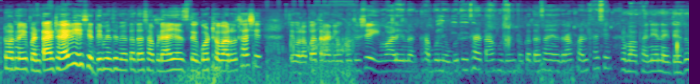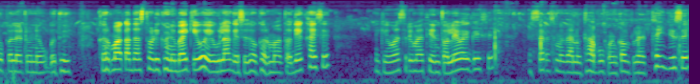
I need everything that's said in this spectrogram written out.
ઢોરની પણ ટાઈટ આવી છે ધીમે ધીમે કદાચ આપણે અહીંયા જ તે ગોઠવવાનું થશે. જે ઓલા પતરાને એવું બધું છે એ વાળીને, ધાબુને એવું બધું થાય, ત્યાં સુધી તો કદાચ અહીંયા જ રાખવાનું થશે. ઘરમાં ભાઈને નહીં તે જો પલેટું ને એવું બધું ઘરમાં કદાચ થોડી ઘણી બાકી હોય, એવું લાગે છે, જો ઘરમાં તો દેખાય છે. બાકી વંસરીમાંથી એને તો લેવાઈ ગઈ છે. સરસ મજાનું ધાબુ પણ કમ્પ્લીટ થઈ ગયું છે.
